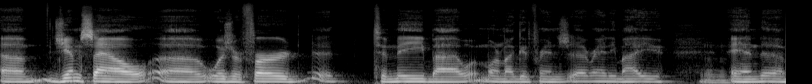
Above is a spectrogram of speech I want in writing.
um, Jim Sowell uh, was referred uh, to me by one of my good friends, uh, Randy Mayeux, mm-hmm. and uh,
